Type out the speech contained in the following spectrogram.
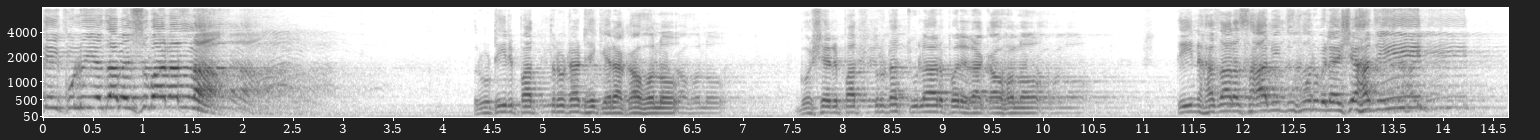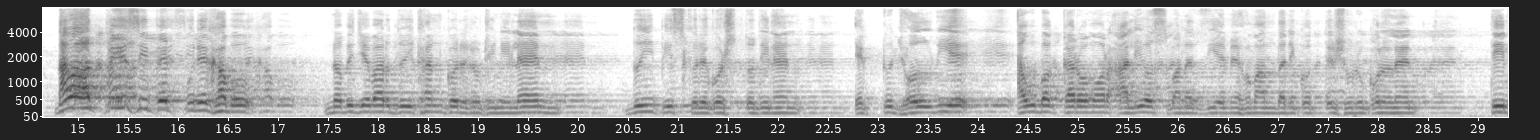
তুই কুলুয়ে যাবে সুবান আল্লাহ রুটির পাত্রটা ঢেকে রাখা হলো। গোসের পাত্রটা চুলার পরে রাখা হলো। তিন হাজার সাহাবি দুপুর বেলা এসে হাজির। দাওয়াত পেয়েছি, পেট পুরে খাব। নবীজি এবার দুই খান করে রুটি নিলেন, দুই পিস করে গোস্ত দিলেন। একটু ঝোল দিয়ে আবু বাক্কার, ওমর, আলী ওসমানের দিয়ে মেহমানদারি করতে শুরু করলেন। তিন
